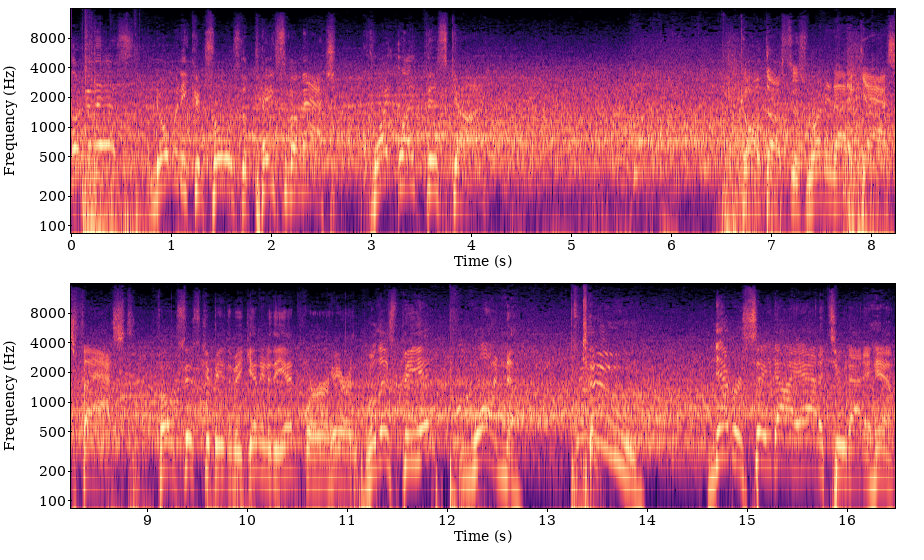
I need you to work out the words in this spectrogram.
Look at this. Nobody controls the pace of a match quite like this guy. Goldust is running out of gas fast. Folks, this could be the beginning of the end for her here. Will this be it? One, two. Never say die attitude out of him.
